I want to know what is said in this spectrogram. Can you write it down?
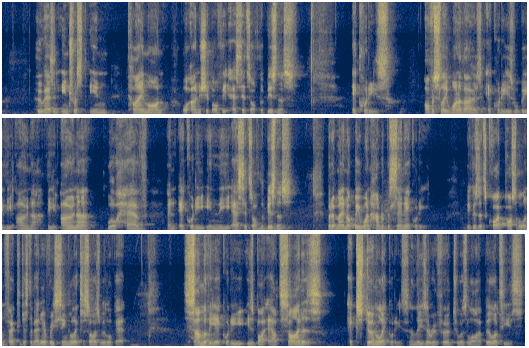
Who has an interest in, claim on, or ownership of the assets of the business. Equities. Obviously, one of those equities will be the owner. The owner will have an equity in the assets of the business, but it may not be 100% equity because it's quite possible, in fact, in just about every single exercise we look at, some of the equity is by outsiders, external equities, and these are referred to as liabilities.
